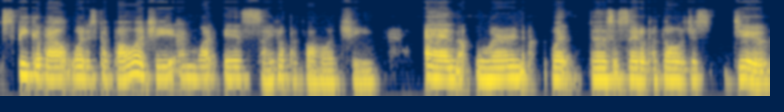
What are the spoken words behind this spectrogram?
speak about what is pathology and what is cytopathology, and learn what does a cytopathologist do?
